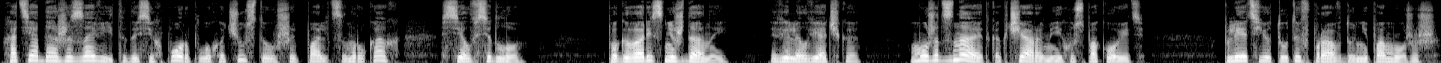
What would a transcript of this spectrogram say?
хотя даже Завид, до сих пор плохо чувствовавший пальцы на руках, сел в седло. «Поговори с Нежданой», — велел Вячка. «Может, знает, как чарами их успокоить. Плетью тут и вправду не поможешь».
